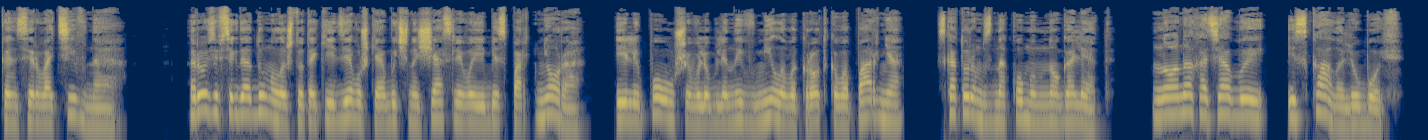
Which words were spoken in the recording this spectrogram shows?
консервативная. Рози всегда думала, что такие девушки обычно счастливы и без партнера или по уши влюблены в милого, кроткого парня, с которым знакомы много лет. Но она хотя бы искала любовь.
